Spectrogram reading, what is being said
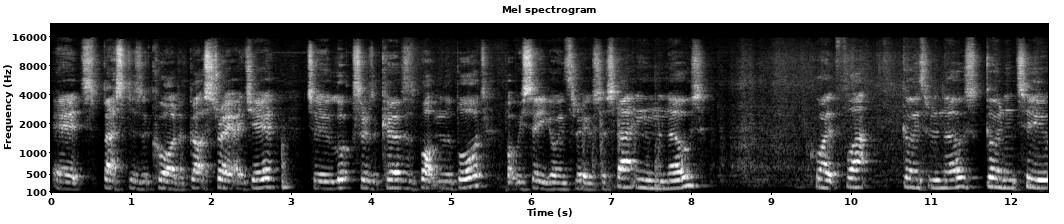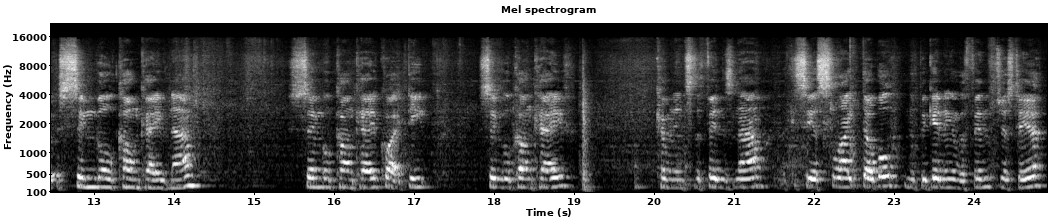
it's best as a quad. I've got a straight edge here to look through the curves at the bottom of the board, what we see going through. So starting in the nose, quite flat, going through the nose, going into a single concave now. Single concave, quite a deep single concave. Coming into the fins now, I can see a slight double in the beginning of the fins just here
